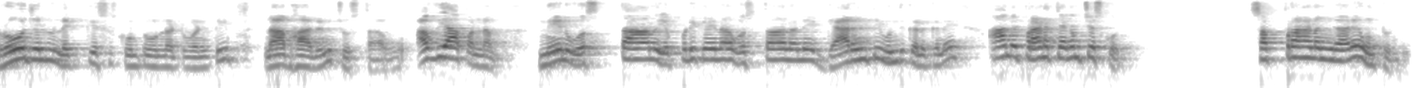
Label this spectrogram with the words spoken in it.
రోజులను లెక్కేసుకుంటూ ఉన్నటువంటి నా భార్యను చూస్తావు. అవ్యాపన్నం. నేను వస్తాను ఎప్పటికైనా వస్తాననే గ్యారంటీ ఉంది కనుకనే ఆమె ప్రాణత్యాగం చేసుకోదు. సప్రాణంగానే ఉంటుంది.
